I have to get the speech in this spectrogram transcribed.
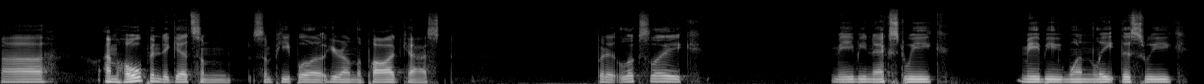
Uh I'm hoping to get some some people out here on the podcast, but it looks like maybe next week, maybe one late this week.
